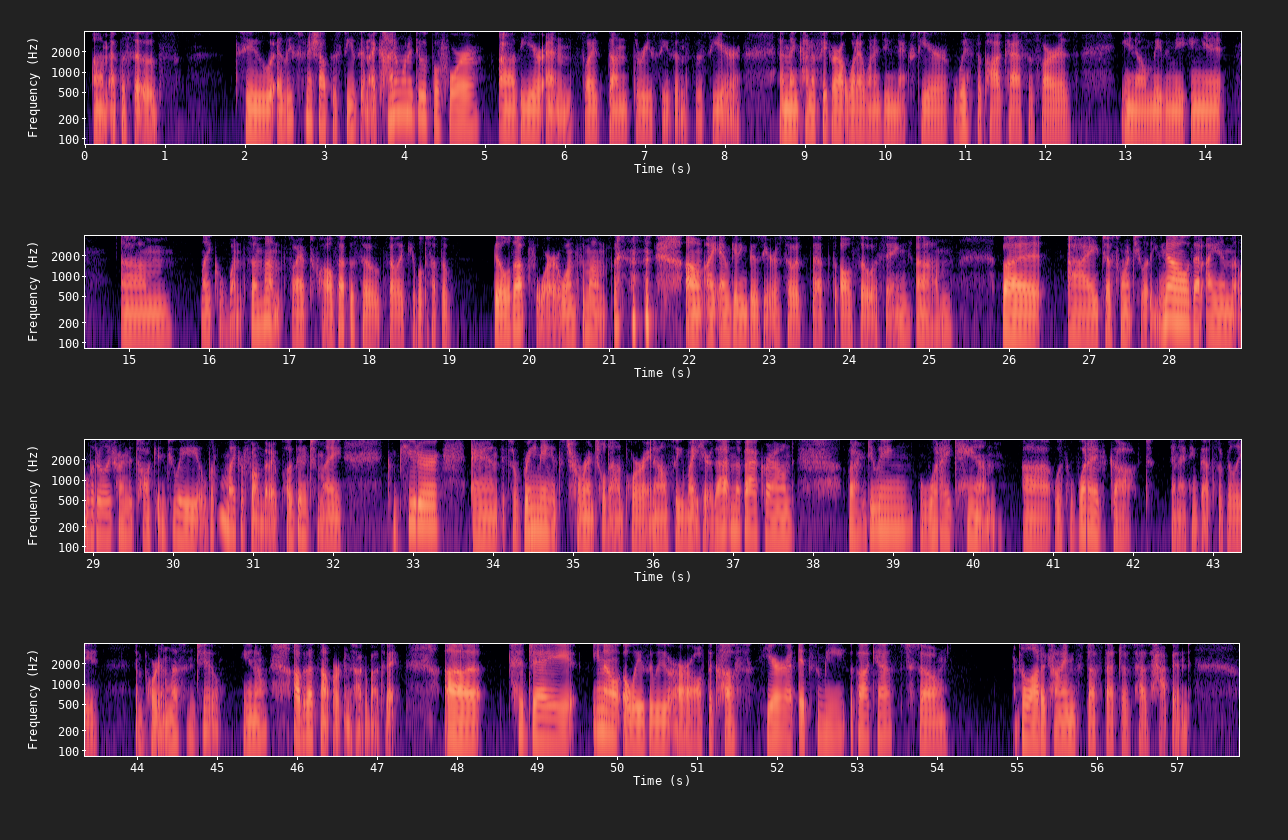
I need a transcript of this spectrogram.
um, episodes to at least finish out the season. I kind of want to do it before uh, the year ends. So I've done three seasons this year and then kind of figure out what I want to do next year with the podcast as far as, you know, maybe making it um, like once a month. So I have 12 episodes that like people just have to build up for once a month. um, I am getting busier, so it, that's also a thing. Um, but I just want to let you know that I am literally trying to talk into a little microphone that I plugged into my computer, and it's raining. It's torrential downpour right now, so you might hear that in the background. But I'm doing what I can uh, with what I've got, and I think that's a really important lesson too you know? Uh, but that's not what we're going to talk about today. Uh, today, you know, always we are off the cuff here at It's Me, the podcast. So it's a lot of times stuff that just has happened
